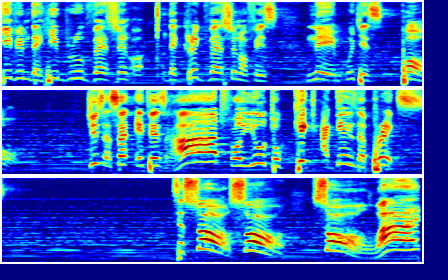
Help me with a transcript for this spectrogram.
give him the Hebrew version or the Greek version of his name, which is Paul. Jesus said, It is hard for you to kick against the pricks. He said, Saul, Saul, Saul, why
